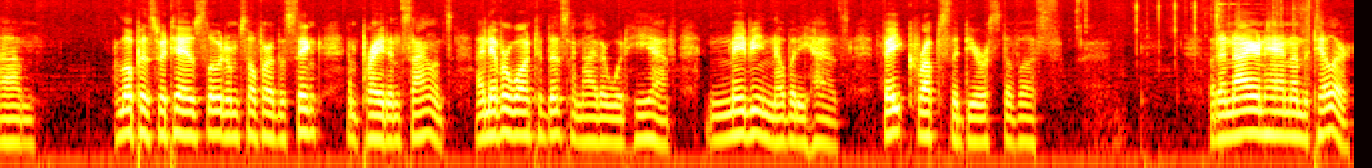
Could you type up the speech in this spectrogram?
Um, Lopez Mateos lowered himself out of the sink and prayed in silence. I never wanted this, and neither would he have. Maybe nobody has. Fate corrupts the dearest of us. But an iron hand on the tiller.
